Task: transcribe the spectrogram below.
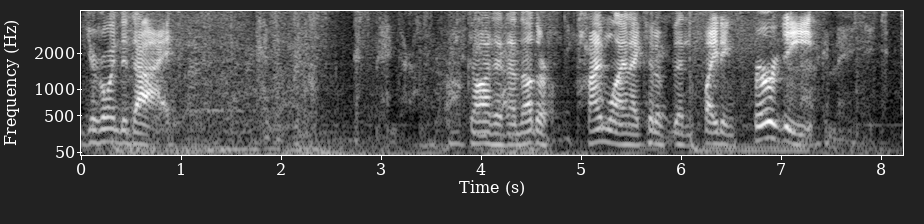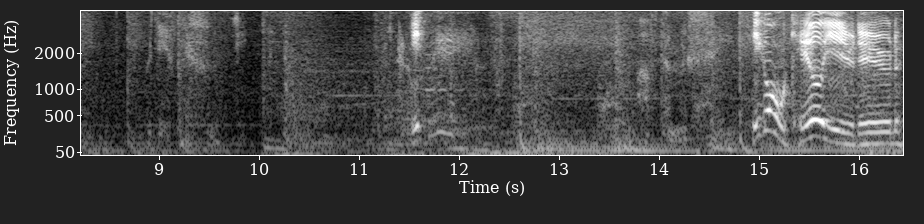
You're going to die. Can you grasp the splendor of it? Oh god, in another timeline I could have been fighting Fergie. Amalgamated with the efficiency and He- obedience of the machine. He gonna kill you, dude.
